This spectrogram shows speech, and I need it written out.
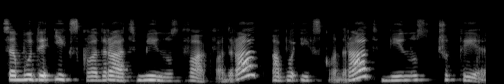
це буде х квадрат мінус 2 квадрат або х квадрат мінус 4.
